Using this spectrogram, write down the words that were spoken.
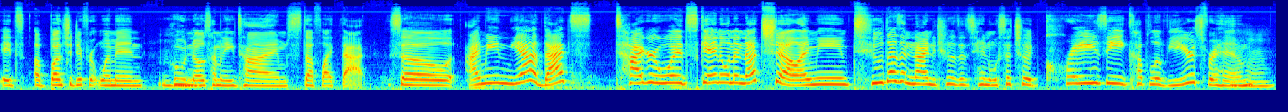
it's a bunch of different women. Who Mhm. knows how many times? Stuff like that. So I mean, yeah, that's Tiger Woods scandal in a nutshell. I mean, 2009 to 2010 was such a crazy couple of years for him,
